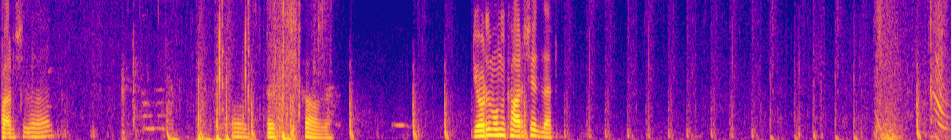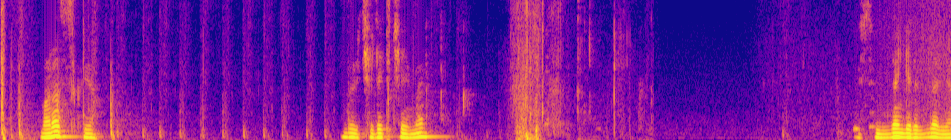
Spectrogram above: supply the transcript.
Karşıda. O 4 kişi kaldı. Gördüm onu karşı ediler. Bana sıkıyor. Dur içecek içeyim ben. Üstümüzden gelebilirler ya.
